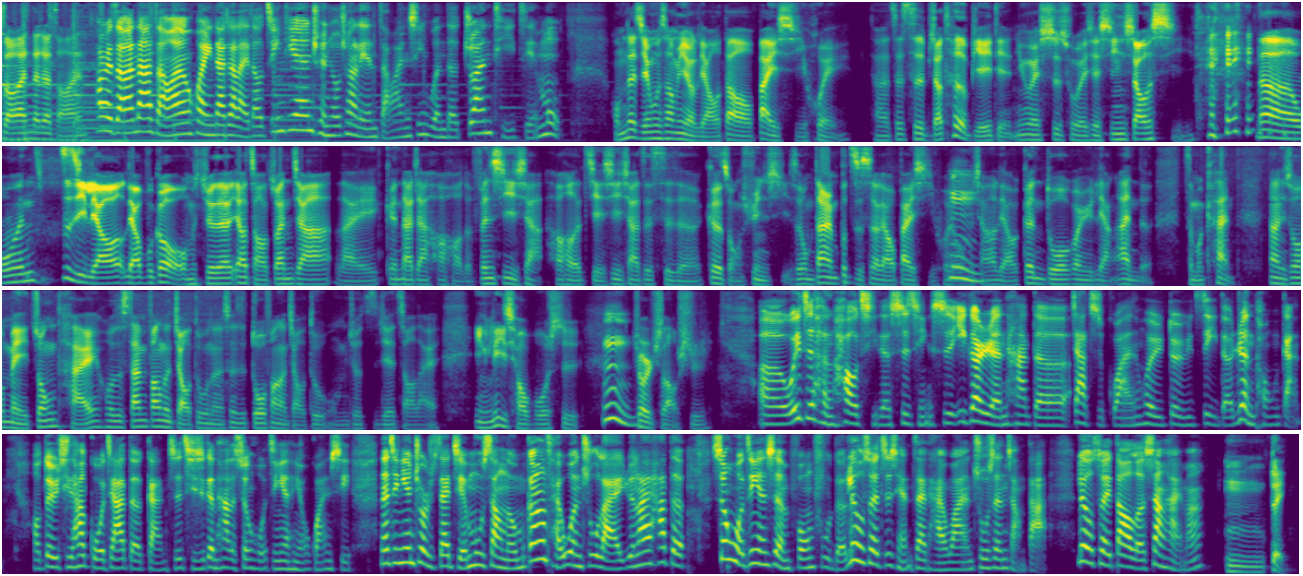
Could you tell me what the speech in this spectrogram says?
早安，大家早安。哈喽早安，大家早安。欢迎大家来到今天全球串联早安新闻的专题节目。我们在节目上面有聊到拜习会。呃，这次比较特别一点，因为释出了一些新消息。那我们自己聊聊不够，我们觉得要找专家来跟大家好好的分析一下，好好的解析一下这次的各种讯息。所以，我们当然不只是要聊拜习会，嗯，我们想要聊更多关于两岸的怎么看。那你说美中台或者三方的角度呢，甚至多方的角度，我们就直接找来尹力桥博士，嗯，George 老师。呃，我一直很好奇的事情是，一个人他的价值观会对于自己的认同感，好，对于其他国家的感知，其实跟他的生活经验很有关系。那今天 George 在节目上呢，我们刚刚才问出来，原来他的生活经验是很丰富的。六岁之前在台湾出生长大，六岁到了上海吗？嗯，对。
